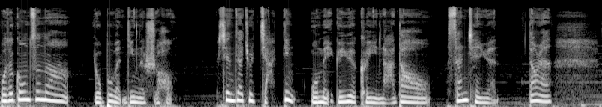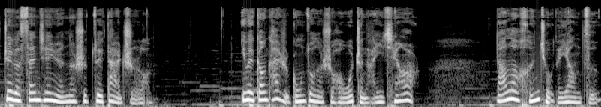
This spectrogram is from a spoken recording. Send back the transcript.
我的工资呢有不稳定的时候，现在就假定我每个月可以拿到三千元。当然，这个三千元呢是最大值了，因为刚开始工作的时候我只拿一千二，拿了很久的样子，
